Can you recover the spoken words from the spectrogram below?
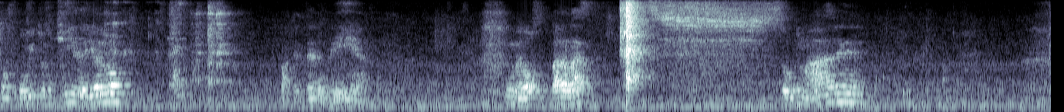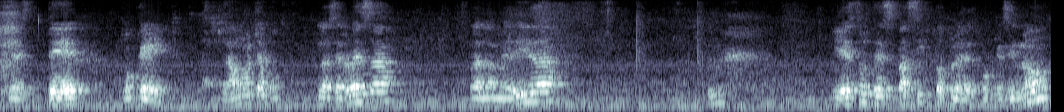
dos cubitos aquí de hielo para que te fría. Una, dos, para las. Su madre. Este, ok. Le vamos a echar la cerveza a la medida. Y esto es despacito, plebe, porque si no,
